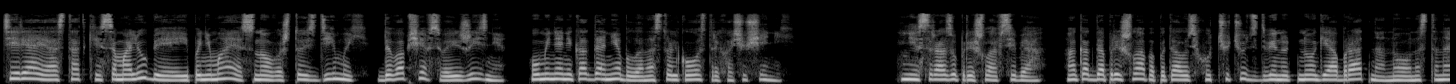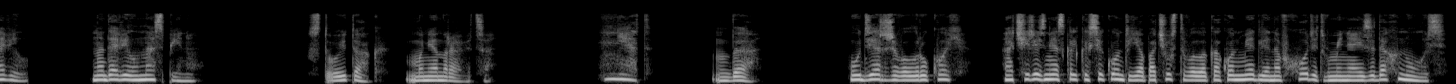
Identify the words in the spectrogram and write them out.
теряя остатки самолюбия и понимая снова, что с Димой, да вообще в своей жизни, у меня никогда не было настолько острых ощущений. Не сразу пришла в себя, а когда пришла, попыталась хоть чуть-чуть сдвинуть ноги обратно, но он остановил. Надавил на спину. «Стой так, мне нравится». «Нет». «Да». Удерживал рукой, а через несколько секунд я почувствовала, как он медленно входит в меня и задохнулась.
